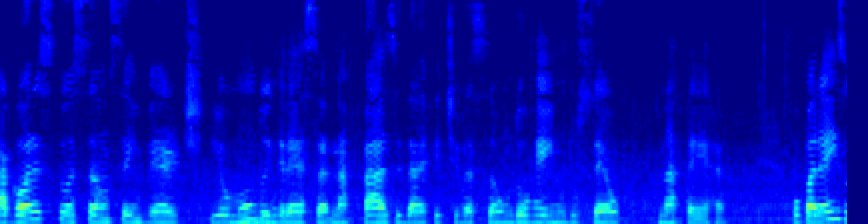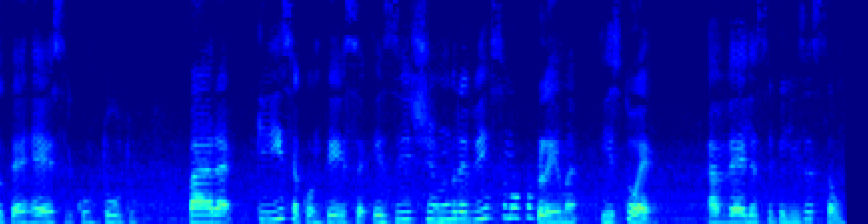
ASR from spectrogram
agora a situação se inverte e o mundo ingressa na fase da efetivação do reino do céu na terra. O paraíso terrestre, contudo, para que isso aconteça, existe um gravíssimo problema, isto é, a velha civilização.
